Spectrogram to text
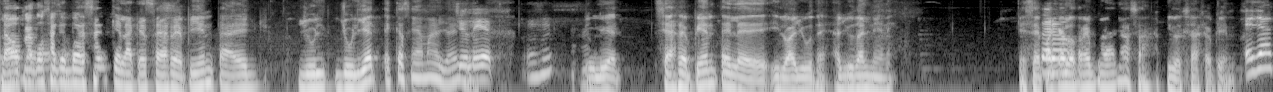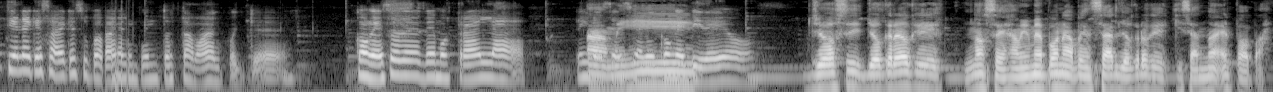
La otra cosa que puede ser que la que se arrepienta es Jul- Juliet, ¿es que se llama ella? Juliet. ujú. Juliet. Se arrepiente y, le- y lo ayude, ayuda al nene. Que sepa Pero- que lo trae para la casa y lo se arrepiente. Ella tiene que saber que su papá en algún punto está mal, porque con eso de demostrar la, inocencia de él con el mí- video. Yo sí, yo creo que, no sé, a mí me pone a pensar, yo creo que quizás no es el papá.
